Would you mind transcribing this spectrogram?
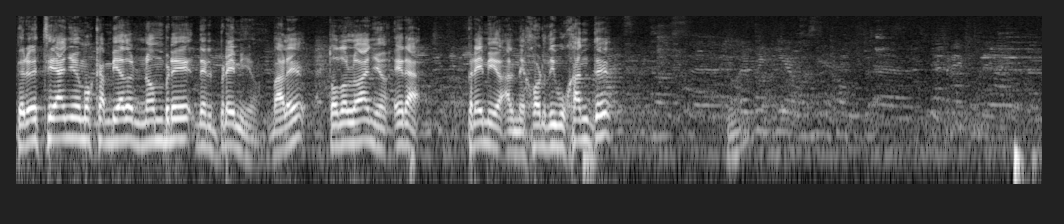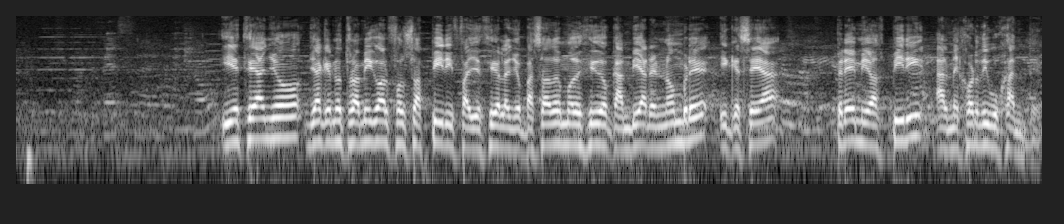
Pero este año hemos cambiado el nombre del premio, ¿vale? Todos los años era premio al mejor dibujante. Y este año, ya que nuestro amigo Alfonso Aspiri falleció el año pasado, hemos decidido cambiar el nombre y que sea Premio Aspiri al mejor dibujante.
